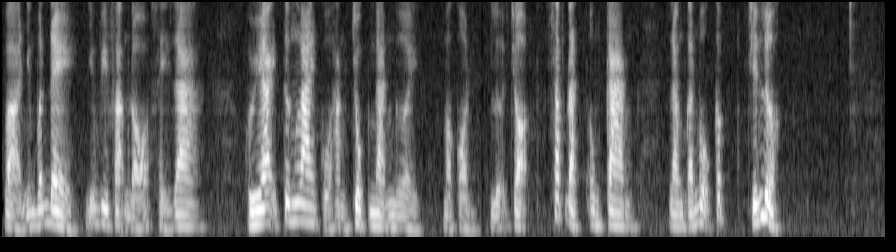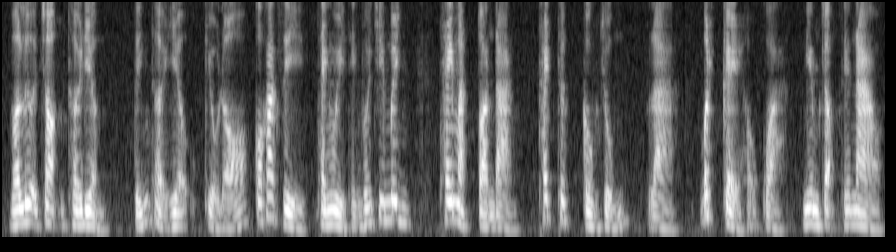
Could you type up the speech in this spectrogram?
và những vấn đề, những vi phạm đó xảy ra, hủy hại tương lai của hàng chục ngàn người mà còn lựa chọn sắp đặt ông Cang làm cán bộ cấp chiến lược. Và lựa chọn thời điểm tính thời hiệu kiểu đó có khác gì Thành ủy Thành phố Hồ Chí Minh thay mặt toàn đảng thách thức công chúng là bất kể hậu quả nghiêm trọng thế nào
